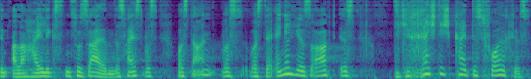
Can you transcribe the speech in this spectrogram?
den Allerheiligsten zu salben. Das heißt, was, was, da, was, was der Engel hier sagt, ist, die Gerechtigkeit des Volkes,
